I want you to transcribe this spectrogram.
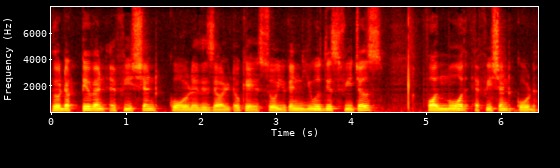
productive and efficient code result. Okay, so you can use these features for more efficient code.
